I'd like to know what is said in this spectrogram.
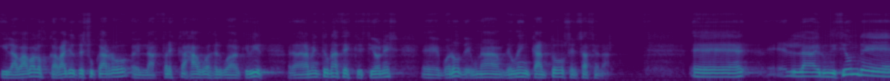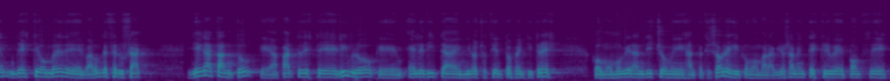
y lavaba los caballos de su carro en las frescas aguas del Guadalquivir. Verdaderamente unas descripciones eh, bueno, de, de, un encanto sensacional. Eh, la erudición de, este hombre, del barón de Ferrusac, llega tanto que, aparte de este libro que él edita en 1823, como muy bien han dicho mis antecesores y como maravillosamente escribe Ponce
